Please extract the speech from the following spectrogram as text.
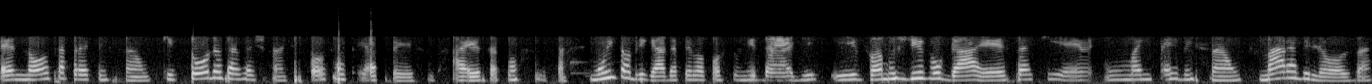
é nossa pretensão que todas as gestantes possam ter acesso a essa consulta. Muito obrigada pela oportunidade e vamos divulgar essa que é uma intervenção maravilhosa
